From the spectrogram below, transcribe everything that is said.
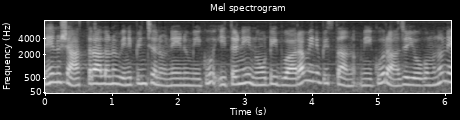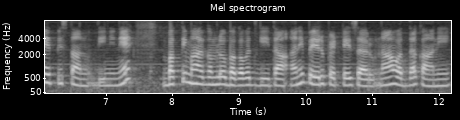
నేను శాస్త్రాలను వినిపించను. నేను మీకు ఇతని నోటి ద్వారా వినిపిస్తాను. మీకు రాజయోగమును నేర్పిస్తాను. దీనినే భక్తి మార్గంలో భగవద్గీత అని పేరు పెట్టేశారు. నా వద్ద కానీ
